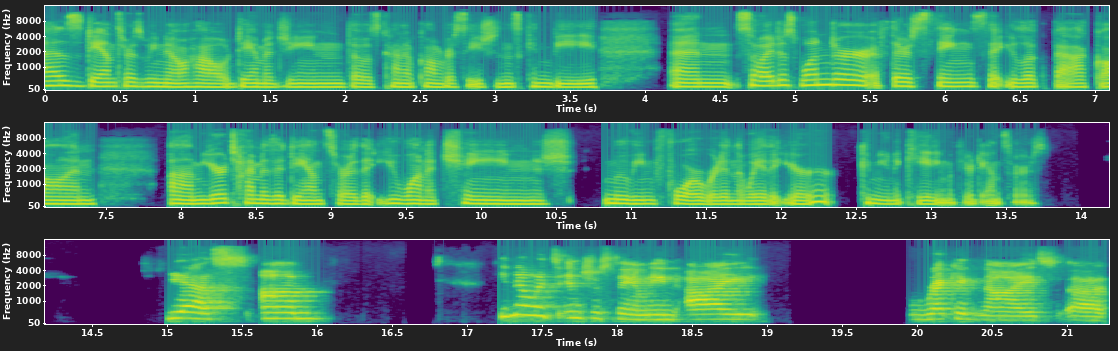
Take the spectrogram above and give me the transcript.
as dancers, we know how damaging those kind of conversations can be. And so I just wonder if there's things that you look back on um, your time as a dancer that you want to change moving forward in the way that you're communicating with your dancers. Yes. Um, you know, it's interesting. I mean, I recognize uh,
